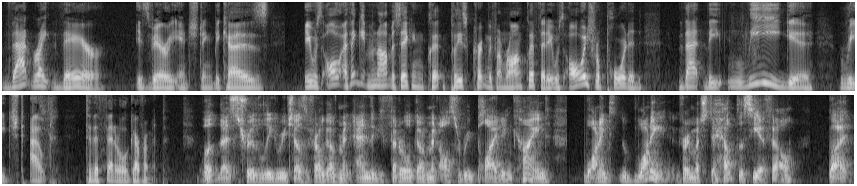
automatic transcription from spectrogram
That right there is very interesting because it was all. I think, if I'm not mistaken, please correct me if I'm wrong, Cliff. That it was always reported that the league reached out to the federal government. Well, that's true. The league reached out to the federal government, and the federal government also replied in kind, wanting to, wanting very much to help the CFL, but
